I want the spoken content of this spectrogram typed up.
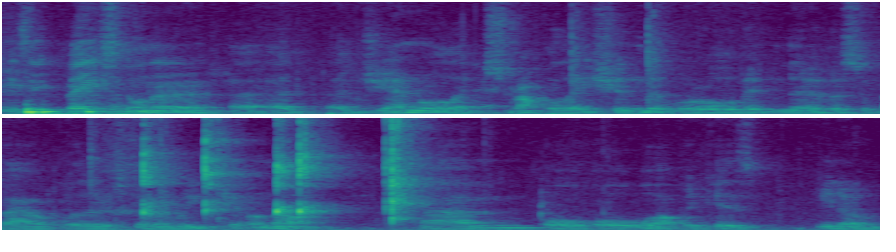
is it based on a, a, a general extrapolation that we're all a bit nervous about whether it's going to reach it or not? Um, or, or what? Because, you know,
